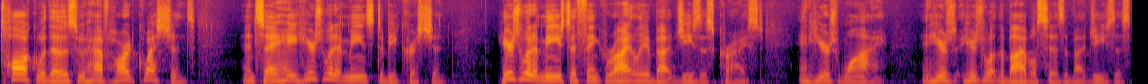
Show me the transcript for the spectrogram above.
talk with those who have hard questions and say, hey, here's what it means to be Christian. Here's what it means to think rightly about Jesus Christ. And here's why. And here's, here's what the Bible says about Jesus.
